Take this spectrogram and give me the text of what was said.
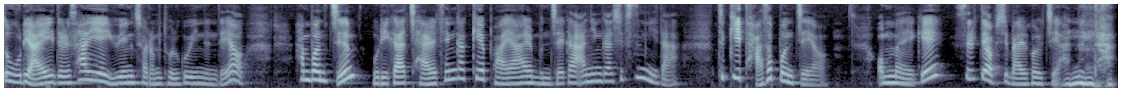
또 우리 아이들 사이에 유행처럼 돌고 있는데요. 한 번쯤 우리가 잘 생각해 봐야 할 문제가 아닌가 싶습니다. 특히 다섯 번째요. 엄마에게 쓸데없이 말 걸지 않는다.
